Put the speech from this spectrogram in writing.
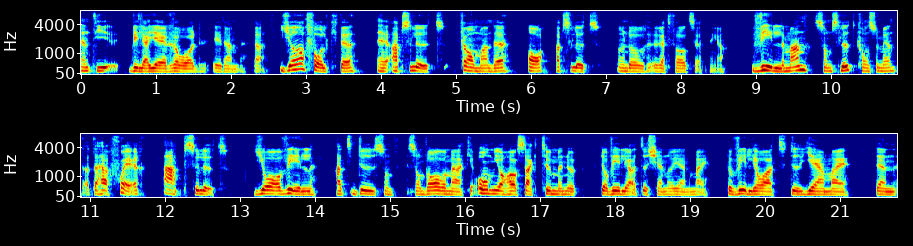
inte vilja ge råd i den där. Gör folk det? Eh, absolut. Får man det? Ja, absolut. Under rätt förutsättningar. Vill man som slutkonsument att det här sker? Absolut. Jag vill att du som, som varumärke, om jag har sagt tummen upp, då vill jag att du känner igen mig. Då vill jag att du ger mig den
